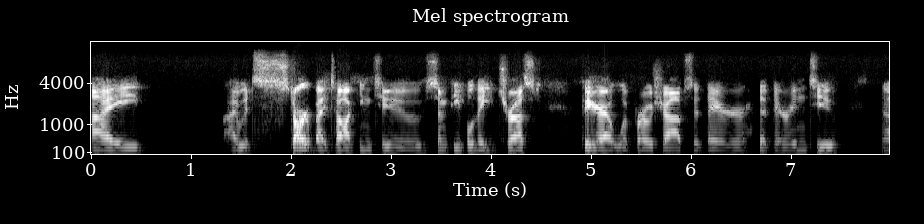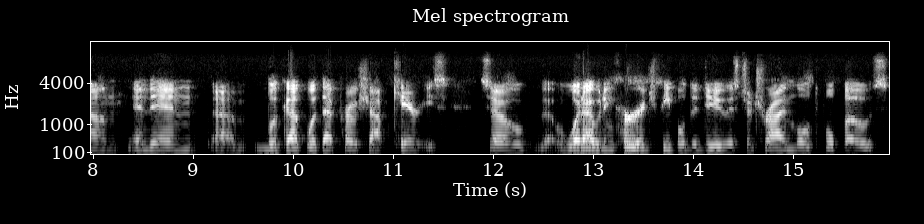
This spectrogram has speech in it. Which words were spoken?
I I would start by talking to some people that you trust, figure out what pro shops that they're that they're into, um, and then um, look up what that pro shop carries. So, what I would encourage people to do is to try multiple bows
